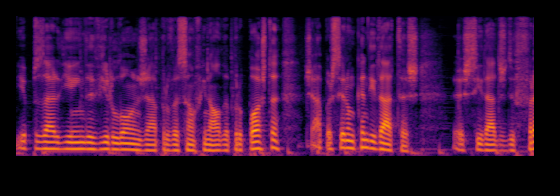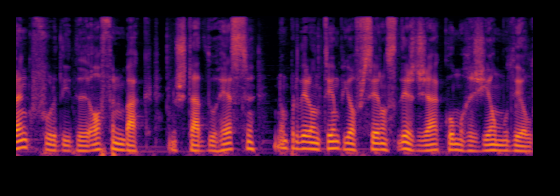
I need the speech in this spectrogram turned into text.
e, apesar de ainda vir longe a aprovação final da proposta, já apareceram candidatas as cidades de Frankfurt e de Offenbach, no estado do Hesse, não perderam tempo e ofereceram-se desde já como região modelo.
